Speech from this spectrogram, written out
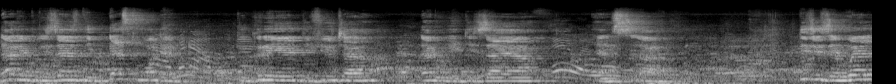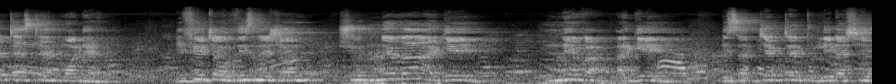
that represents the best model to create the future that we desire and serve. This is a well-tested model. The future of this nation should never again, never again be subjected to leadership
